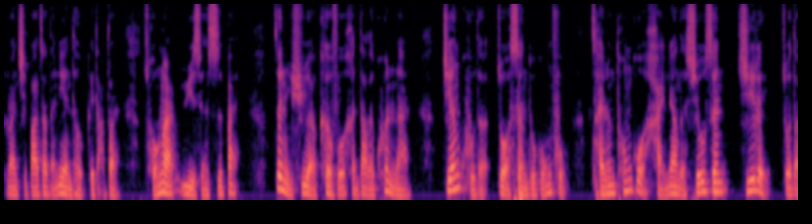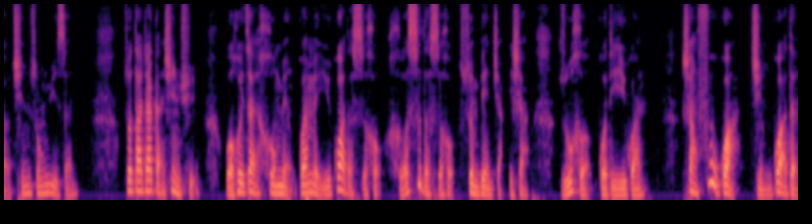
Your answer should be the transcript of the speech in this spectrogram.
乱七八糟的念头给打断，从而御神失败。这里需要克服很大的困难，艰苦的做慎独功夫，才能通过海量的修身积累做到轻松御神。若大家感兴趣，我会在后面观每一卦的时候，合适的时候顺便讲一下如何过第一关。像复卦、景卦等，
